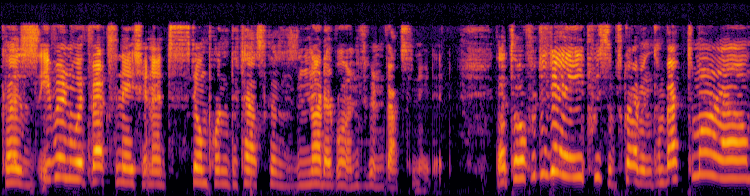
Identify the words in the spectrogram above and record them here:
Because even with vaccination, it's still important to test because not everyone's been vaccinated. That's all for today. Please subscribe and come back tomorrow.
